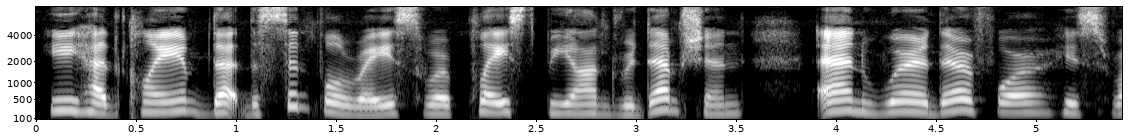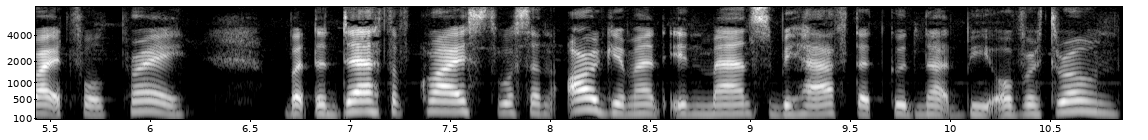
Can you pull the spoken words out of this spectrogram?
He had claimed that the sinful race were placed beyond redemption and were therefore his rightful prey. But the death of Christ was an argument in man's behalf that could not be overthrown.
